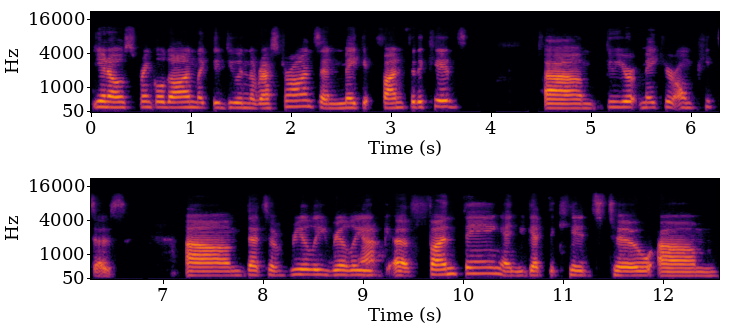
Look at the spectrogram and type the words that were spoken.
you know, sprinkled on like they do in the restaurants, and make it fun for the kids. Um, do your make your own pizzas. Um, that's a really really yeah. uh, fun thing, and you get the kids to um,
